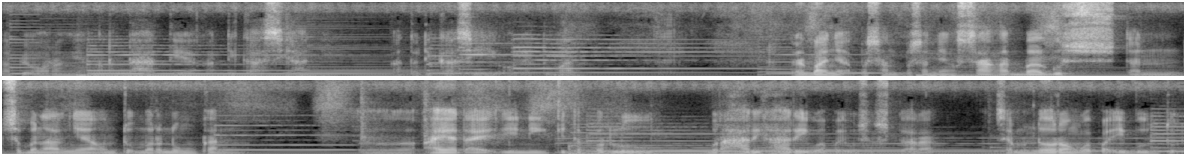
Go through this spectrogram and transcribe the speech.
Tapi orang yang rendah hati akan dikasihani dikasihi oleh Tuhan. Banyak pesan-pesan yang sangat bagus dan sebenarnya untuk merenungkan eh, ayat-ayat ini kita perlu berhari-hari Bapak Ibu Saudara. Saya mendorong Bapak Ibu untuk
